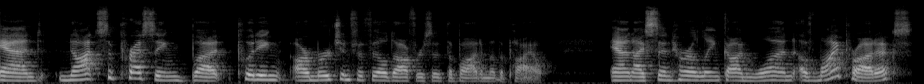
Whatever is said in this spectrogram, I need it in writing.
and not suppressing, but putting our merchant fulfilled offers at the bottom of the pile. And I sent her a link on one of my products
